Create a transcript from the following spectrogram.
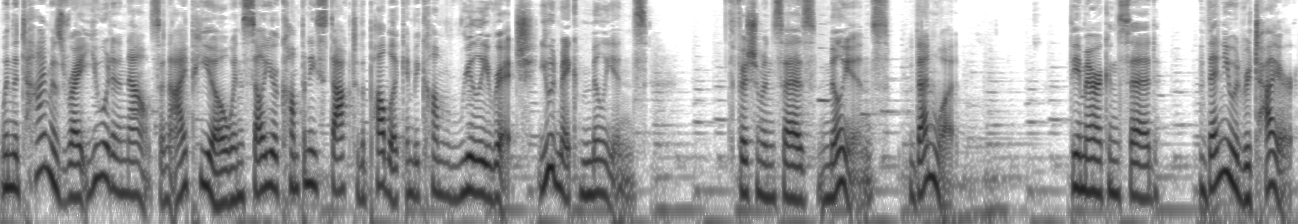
When the time is right, you would announce an IPO and sell your company stock to the public and become really rich. You would make millions. The fisherman says, Millions? Then what? The American said, Then you would retire,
